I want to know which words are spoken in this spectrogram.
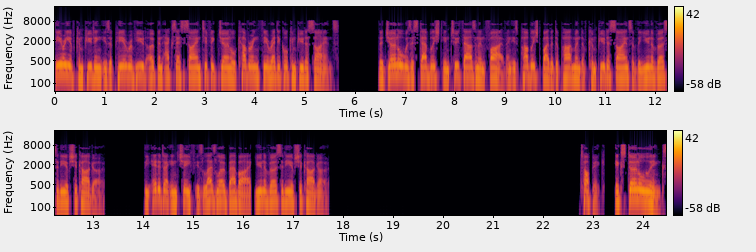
Theory of Computing is a peer-reviewed open-access scientific journal covering theoretical computer science. The journal was established in 2005 and is published by the Department of Computer Science of the University of Chicago. The editor-in-chief is Laszlo Babai University of Chicago. Topic: External links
